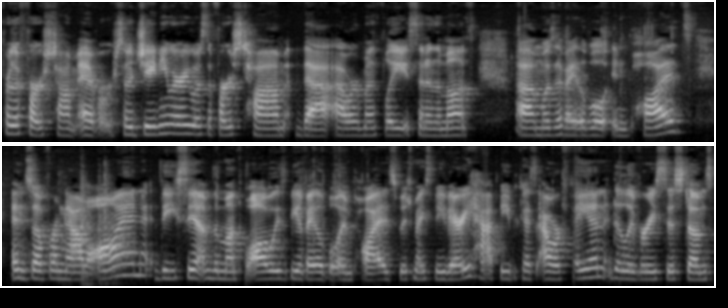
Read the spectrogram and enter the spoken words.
for the first time ever. So January was the first time that our monthly scent of the month um, was available in pods. And so from now on, the scent of the month will always be available in pods, which makes me very happy because our fan delivery systems,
